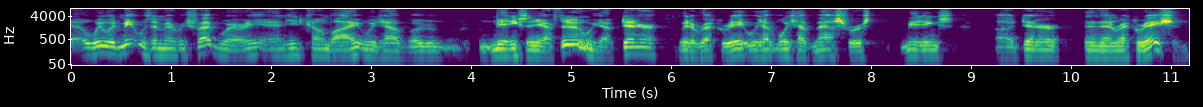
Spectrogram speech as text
uh, we would meet with him every February, and he'd come by. We'd have uh, meetings in the afternoon. We'd have dinner. We'd have recreate. We'd have always have mass first, meetings, uh, dinner, and then recreation.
